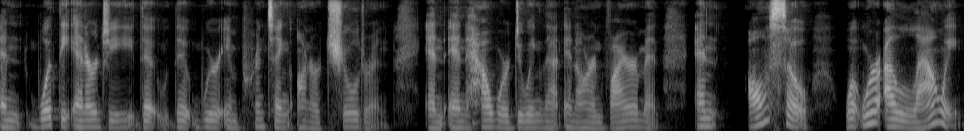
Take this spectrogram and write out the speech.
and what the energy that that we're imprinting on our children and and how we're doing that in our environment. And also what we're allowing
